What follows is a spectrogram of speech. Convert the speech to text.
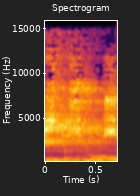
Kristus mūsu.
